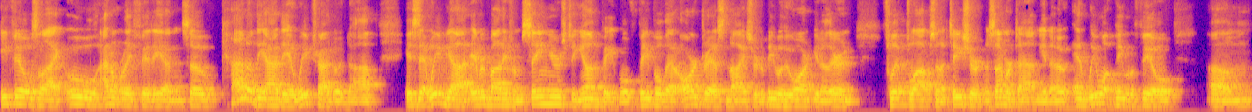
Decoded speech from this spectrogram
he feels like, oh, I don't really fit in. And so, kind of the idea we've tried to adopt is that we've got everybody from seniors to young people, people that are dressed nicer to people who aren't, you know, they're in flip flops and a t shirt in the summertime, you know, and we want people to feel um,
